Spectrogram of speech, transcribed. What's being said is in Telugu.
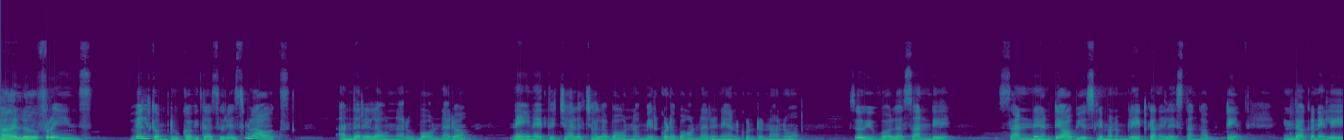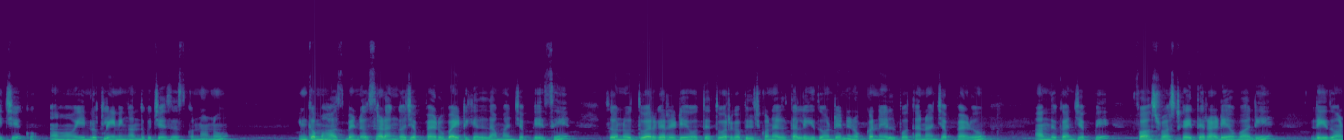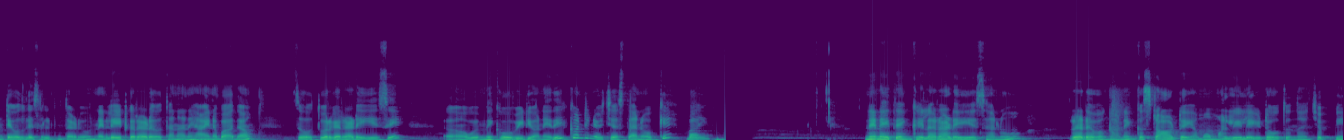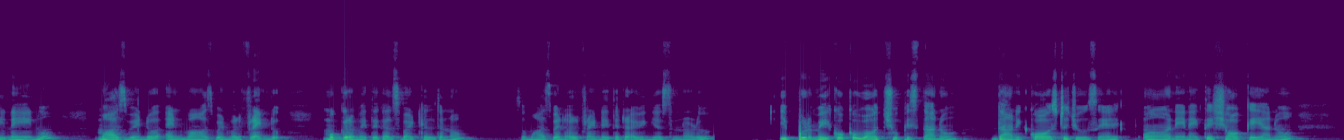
Hello friends welcome to Kavitha Suresh vlogs అందరు ఎలా ఉన్నారు? బాగున్నారా? నేనైతే చాలా చాలా బాగున్నా. మీరు కూడా బాగున్నారని అనుకుంటున్నాను. సో ఇవాళ సండే సండే అంటే ఆబ్వియస్లీ మనం లేట్గానే లేస్తాం కాబట్టి ఇందాకనే లేచి ఇంట్లో క్లీనింగ్ అందుకు చేసేసుకున్నాను. ఇంకా మా హస్బెండ్ సడన్గా చెప్పారు బయటికి వెళ్దామని చెప్పేసి. సో నువ్వు త్వరగా రెడీ అవుతే త్వరగా పిలుచుకొని వెళ్తా. లేదు అంటే నేను ఒక్కనే వెళ్ళిపోతాను అని చెప్పాడు. అందుకని చెప్పి ఫాస్ట్ ఫాస్ట్గా అయితే రెడీ అవ్వాలి. లేదు అంటే వదిలేసి వెళ్ళిపోతాడు. నేను లేట్గా రెడీ అవుతానని ఆయన బాధ. సో త్వరగా రెడీ అయ్యేసి మీకు వీడియో అనేది కంటిన్యూ చేస్తాను. ఓకే? బాయ్. నేనైతే ఇంక ఇలా రెడీ అయ్యేసాను. రెడీ అవ్వగానే ఇంకా స్టార్ట్ అయ్యాము. మళ్ళీ లేట్ అవుతుందని చెప్పి నేను మా హస్బెండ్ అండ్ మా హస్బెండ్ వాళ్ళ ఫ్రెండ్ ముగ్గురం అయితే కలిసి బయటకు వెళ్తున్నాం. సో మా హస్బెండ్ వాళ్ళ ఫ్రెండ్ అయితే డ్రైవింగ్ చేస్తున్నాడు. ఇప్పుడు మీకు ఒక వాచ్ చూపిస్తాను. దాని కాస్ట్ చూసి నేనైతే షాక్ అయ్యాను.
